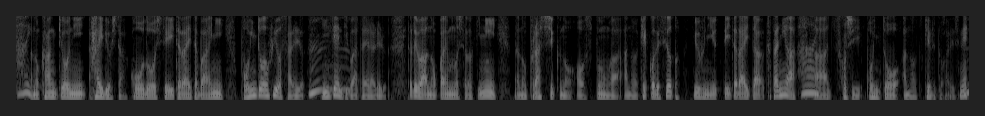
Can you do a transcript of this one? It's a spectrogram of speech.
はい、あの環境に配慮した行動をしていただいた場合にポイントが付与される。インセンティブが与えられる。例えばあのお買い物した時にあのプラスチックのスプーンはあの結構ですよというふうに言っていただいた方には、はい、あ少しポイントをあのつけるとかですね、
